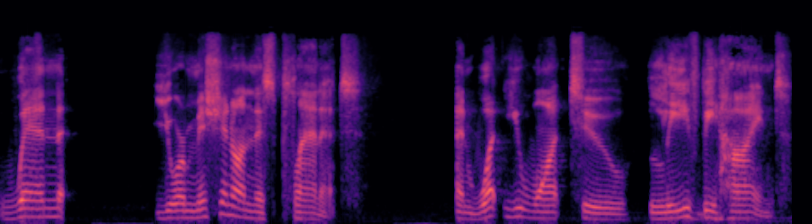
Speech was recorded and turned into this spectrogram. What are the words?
When your mission on this planet and what you want to leave behind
